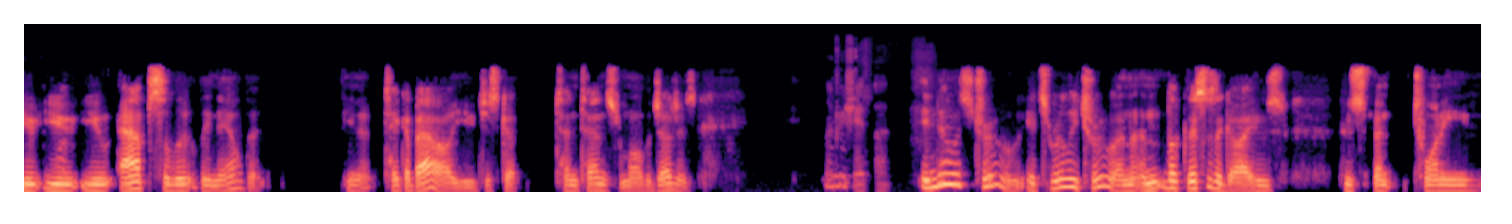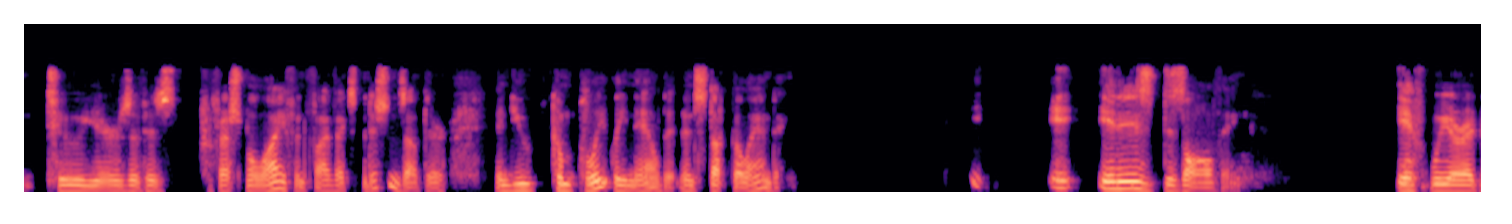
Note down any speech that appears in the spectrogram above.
You you you absolutely nailed it you know, take a bow. You just got 10 tens from all the judges. I appreciate that. And no, it's true. It's really true. And and look, this is a guy who's who's spent 22 years of his professional life and five expeditions out there, and you completely nailed it and stuck the landing. It, it, it is dissolving. If we are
